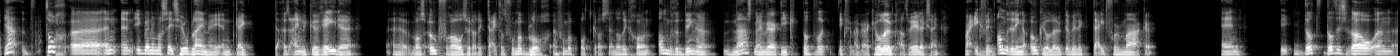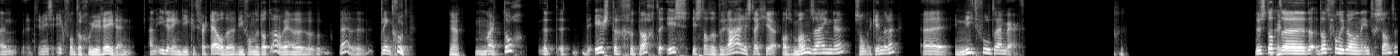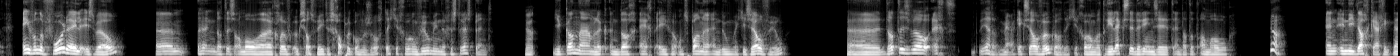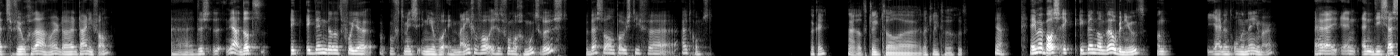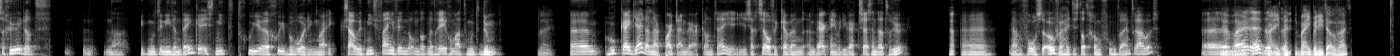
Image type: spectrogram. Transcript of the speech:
Ja, t- toch. en, en ik ben er nog steeds heel blij mee. En kijk, de uiteindelijke reden was ook vooral zodat ik tijd had voor mijn blog en voor mijn podcast. En dat ik gewoon andere dingen naast mijn werk, die ik, dat, wat, ik vind mijn werk heel leuk, laten we eerlijk zijn. Maar ik vind Mhm. andere dingen ook heel leuk, daar wil ik tijd voor maken. En ik- dat, dat is wel een, een, tenminste, ik vond het een goede reden. En aan iedereen die ik het vertelde, die vonden dat, oh ja, eh, ja, dat klinkt goed. Ja. Maar toch, het, het, de eerste gedachte is, is dat het raar is dat je als man zijnde, zonder kinderen, eh, niet fulltime werkt. Dus dat, eh, dat vond ik wel een interessante. Een van de voordelen is wel, ehm, en dat is allemaal eh, geloof ik ook zelfs wetenschappelijk onderzocht, dat je gewoon veel minder gestrest bent. Ja. Je kan namelijk een dag echt even ontspannen en doen wat je zelf wil. Eh, dat is wel echt, ja, dat merk ik zelf ook wel, dat je gewoon wat relaxter erin zit en dat het allemaal, ja. En in die dag krijg ik net zoveel gedaan hoor, daar, daar niet van. Eh, dus ja, dat, ik, ik denk dat het voor je, of tenminste in ieder geval in mijn geval, is het voor mijn gemoedsrust best wel een positieve uitkomst. Oké. Nou, dat klinkt wel, eh, dat klinkt wel heel goed. Hé, hey, maar Bas, ik, ik ben dan wel benieuwd, want jij bent ondernemer. En, en die 60 uur, dat, nou, ik moet er niet aan denken, is niet het goede, goede bewoording. Maar ik zou het niet fijn vinden om dat met regelmaat te moeten doen. Nee. Ehm, hoe kijk jij dan naar parttime werken? Want hè, je, je zegt zelf, ik heb een, een werknemer die werkt 36 uur. Ja. Eh, nou, volgens de overheid is dat gewoon fulltime trouwens. Eh, Ja, maar, hè, dat- maar, ik ben, maar ik ben niet de overheid.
